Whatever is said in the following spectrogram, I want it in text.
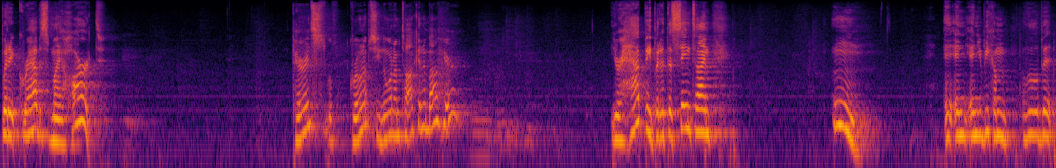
But it grabs my heart. Parents, grown ups, you know what I'm talking about here? You're happy, but at the same time, mm, and, and you become a little bit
